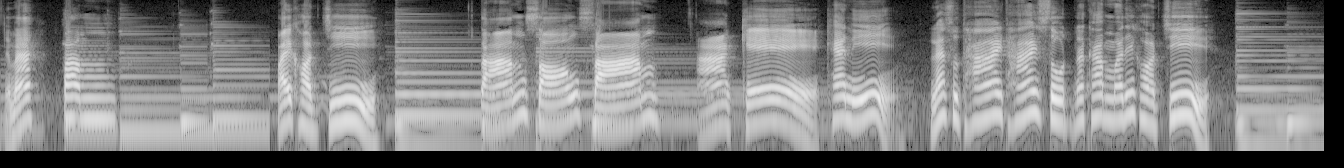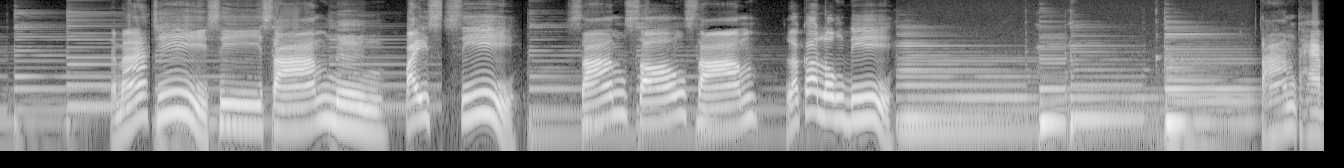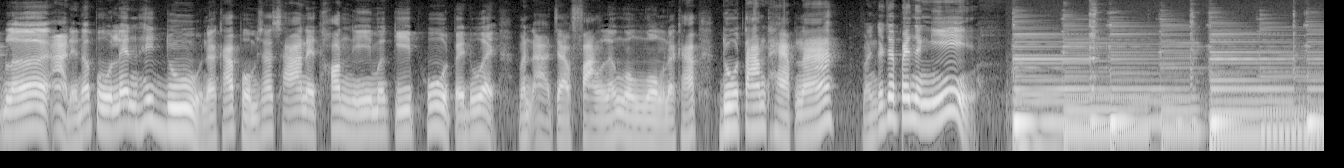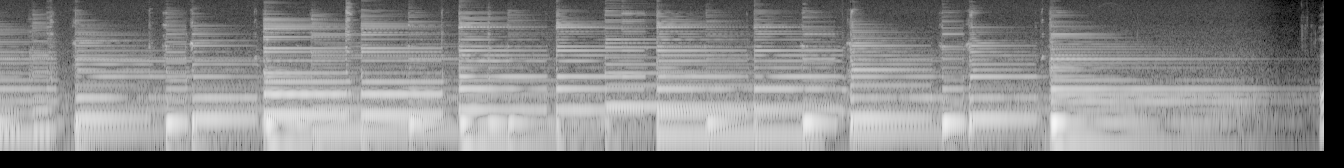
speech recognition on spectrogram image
เห็นไหมปั๊มไปคอร์ด G 3 2 3 โอเค แค่นี้ และสุดท้ายท้ายสุดนะครับมาที่คอร์ด G ห็นไหม G 4 3 1ไป C 3 2 3แล้วก็ลง D ตามแท็บเลยอะเดี๋ยวนะปูเล่นให้ดูนะครับ ผมช้าๆในท่อนนี้เมื่อกี้พูดไปด้วย มันอาจจะฟังแล้วงงๆนะครับ ดูตามแท็บนะ มันก็จะเป็นอย่างนี้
